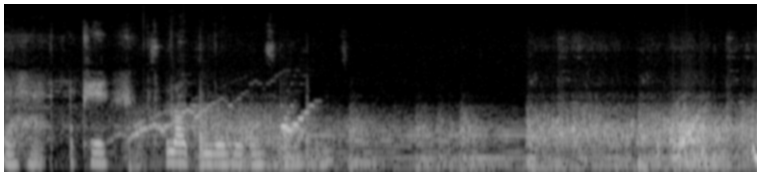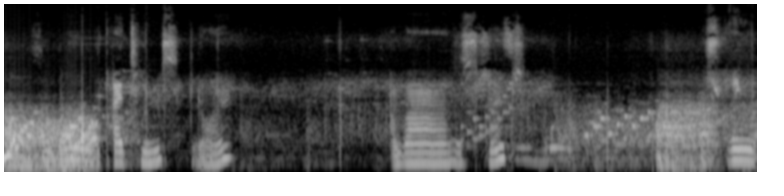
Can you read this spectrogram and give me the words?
Oha, okay. Es bleibt wieder hier ganz unten. Drei Teams, lol. Aber das ist gut. Wir springen.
